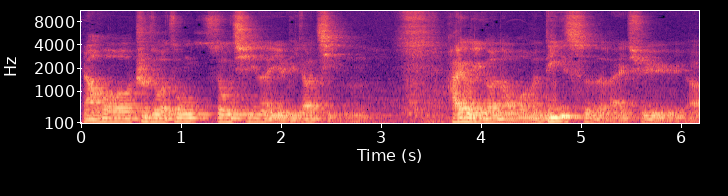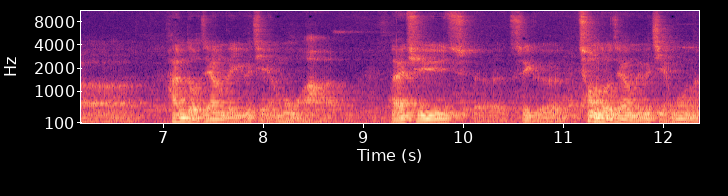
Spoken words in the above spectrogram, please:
然后制作周周期呢也比较紧。还有一个呢，我们第一次来去呃 handle 这样的一个节目啊，来去呃这个创作这样的一个节目呢，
